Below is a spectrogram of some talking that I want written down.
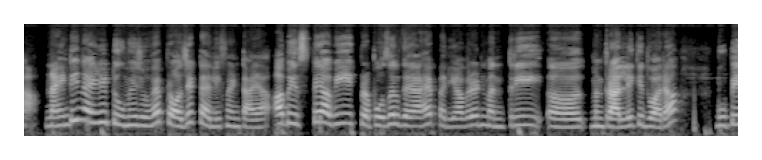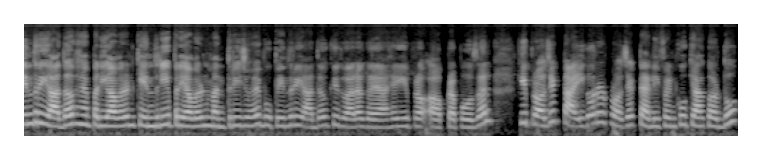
हाँ 1992 में जो है प्रोजेक्ट एलिफेंट आया। अब इस पे अभी एक प्रपोजल गया है पर्यावरण मंत्री मंत्रालय के द्वारा। भूपेंद्र यादव हैं, पर्यावरण, केंद्रीय पर्यावरण मंत्री जो है भूपेंद्र यादव के द्वारा गया है ये प्रपोजल कि प्रोजेक्ट टाइगर और प्रोजेक्ट एलिफेंट को क्या कर दो?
